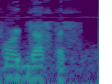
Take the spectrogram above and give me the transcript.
for justice.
